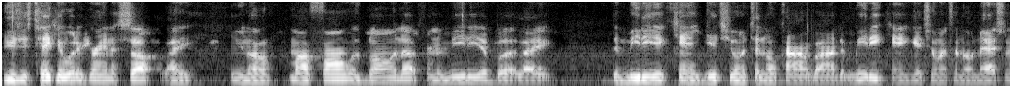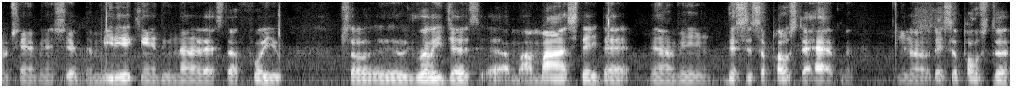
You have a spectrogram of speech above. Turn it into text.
you just take it with a grain of salt. Like, you know, my phone was blowing up from the media, but like the media can't get you into no combine. The media can't get you into no national championship. The media can't do none of that stuff for you. So it was really just a, a mind state that, you know I mean, this is supposed to happen. You know, they're supposed to,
